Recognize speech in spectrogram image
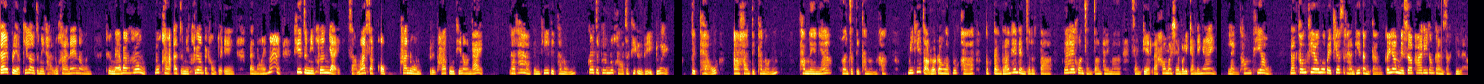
ได้เปรียบที่เราจะมีฐานลูกค้าแน่นอน ถึงแม้บางห้องลูกค้าอาจจะมีเครื่องเป็นของตัวเอง แต่น้อยมากที่จะมีเครื่องใหญ่สามารถซักอบผ้านวมหรือผ้าปูที่นอนได้ และถ้าหากเป็นที่ติดถนนก็จะเพิ่มลูกค้าจากที่อื่นได้อีกด้วย ตึกแถว อาคารติดถนนทำเลเนี้ยควรจะติดถนนค่ะ มีที่จอดรถรองรับลูกค้า ตกแต่งร้านให้เด่นสะดุดตา เพื่อให้คนสัญจรไปมาสังเกตและเข้ามาใช้บริการได้ง่าย แหล่งท่องเที่ยว นักท่องเที่ยวเมื่อไปเที่ยวสถานที่ต่าง ๆ ก็ย่อมมีเสื้อผ้าที่ต้องการซักอยู่แล้ว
